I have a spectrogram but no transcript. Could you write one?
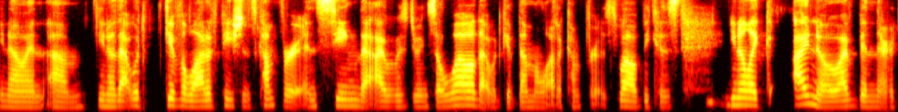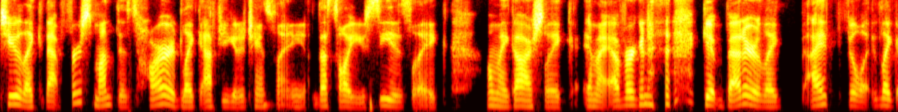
you know and um, you know that would give a lot of patients comfort and seeing that i was doing so well that would give them a lot of comfort as well because you mm-hmm. know like i know i've been there too. Like that first month is hard. Like after you get a transplant that's all you see is like oh my gosh like am i ever gonna get better? Like i feel like like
